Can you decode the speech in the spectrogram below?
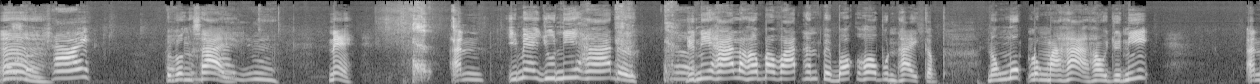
เออไปชายไปเบิ่งซ้ายอืมเน่อันอีแม่อยู่นี่ฮาเด้อเอออยู่นี่ฮะเราเฮาบาวาดหันไปบอกฮอบุญไทยกับน้องมุกลงมาหาเฮาอยู่นี่อัน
